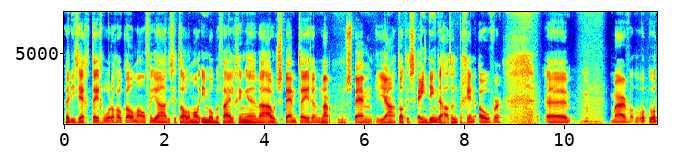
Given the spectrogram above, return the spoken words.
Die zegt tegenwoordig ook allemaal van ja, er zitten allemaal e-mailbeveiligingen, we houden spam tegen. Nou, spam, ja, dat is één ding, daar hadden we het begin over. Maar wat, wat,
